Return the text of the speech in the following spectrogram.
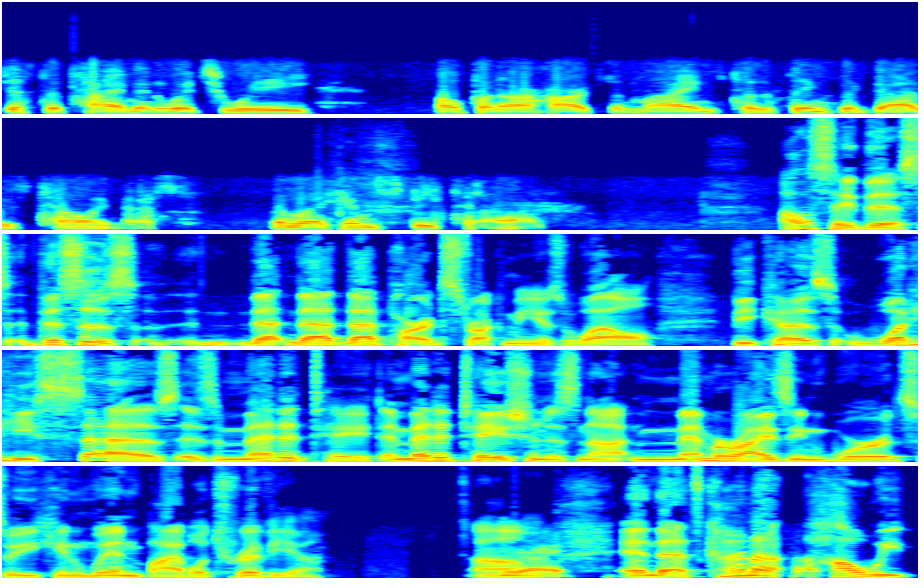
just a time in which we open our hearts and minds to the things that God is telling us and let Him speak to us. I'll say this. This is that that that part struck me as well because what he says is meditate and meditation is not memorizing words so you can win Bible trivia. Um, right. and that's kind of how we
